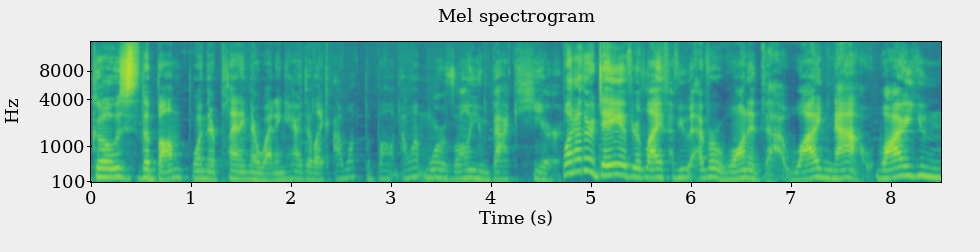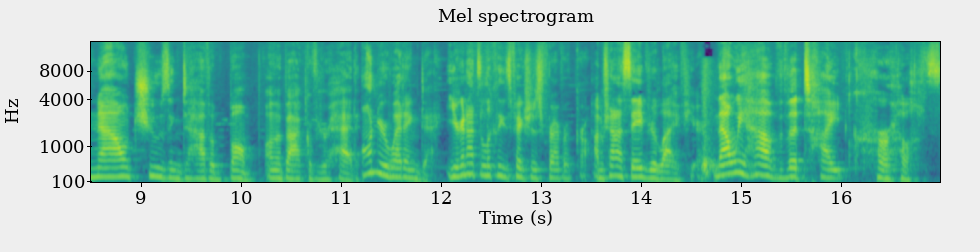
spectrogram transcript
goes the bump when they're planning their wedding hair. They're like, I want the bump. I want more volume back here. What other day of your life have you ever wanted that? Why now? Why are you now choosing to have a bump on the back of your head on your wedding day? You're gonna have to look at these pictures forever, girl. I'm trying to save your life here. Now we have the tight curls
